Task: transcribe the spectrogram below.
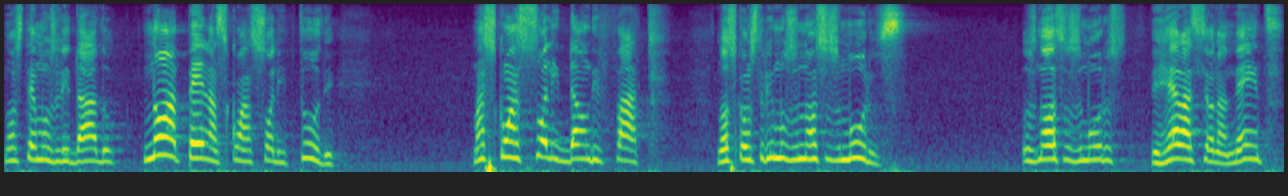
nós temos lidado não apenas com a solitude, mas com a solidão de fato. Nós construímos os nossos muros, os nossos muros de relacionamento,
